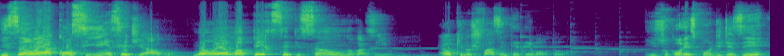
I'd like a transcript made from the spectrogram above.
Visão é a consciência de algo, não é uma percepção no vazio. É o que nos faz entender o autor. Isso corresponde dizer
